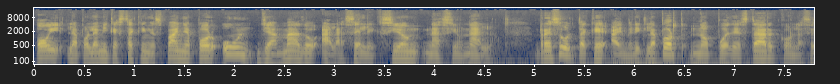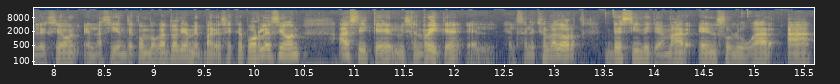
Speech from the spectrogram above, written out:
hoy la polémica está aquí en España por un llamado a la selección nacional. Resulta que Aymeric Laporte no puede estar con la selección en la siguiente convocatoria, me parece que por lesión, así que Luis Enrique, el, el seleccionador, decide llamar en su lugar a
